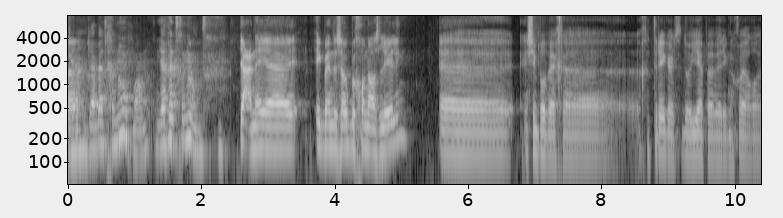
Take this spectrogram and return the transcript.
zeker. Jij bent genoemd, man. Jij bent genoemd. Ja, nee, eh, ik ben dus ook begonnen als leerling. Eh, simpelweg eh, getriggerd door Jeppe, weet ik nog wel, eh,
